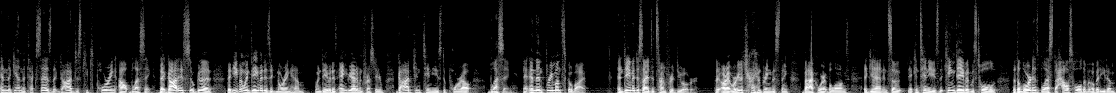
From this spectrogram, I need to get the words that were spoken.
And again, the text says that God just keeps pouring out blessing. That God is so good that even when David is ignoring him, when David is angry at him and frustrated him, God continues to pour out blessing. And, and then three months go by, and David decides it's time for a do over. Say, all right, we're going to try and bring this thing back where it belongs again. And so it continues that King David was told that the Lord has blessed the household of Obed Edom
